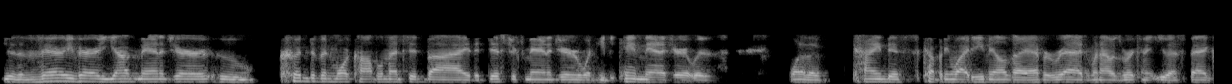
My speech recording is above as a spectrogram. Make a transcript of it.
he was a very, very young manager who couldn't have been more complimented by the district manager when he became manager. It was one of the kindest company wide emails I ever read when I was working at US Bank.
